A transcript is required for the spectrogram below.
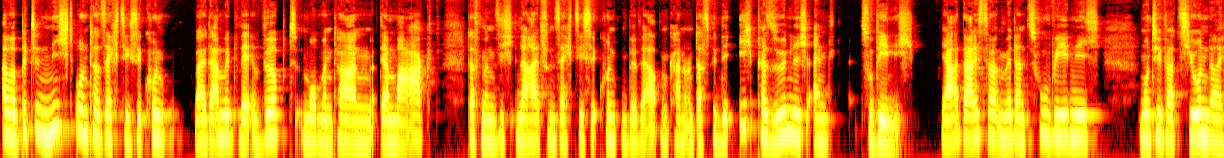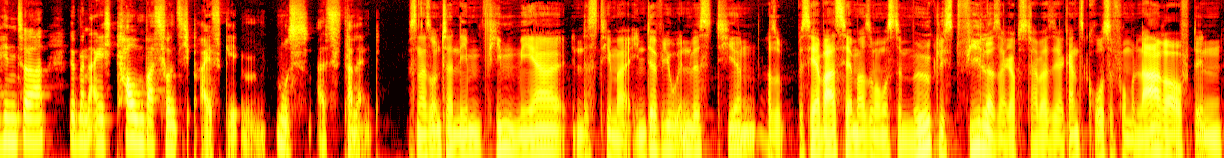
Aber bitte nicht unter 60 Sekunden, weil damit wirbt momentan der Markt, dass man sich innerhalb von 60 Sekunden bewerben kann. Und das finde ich persönlich ein, zu wenig. Ja, da ist mir dann zu wenig Motivation dahinter, wenn man eigentlich kaum was von sich preisgeben muss als Talent. Müssen also Unternehmen viel mehr in das Thema Interview investieren? Also bisher war es ja immer so, man musste möglichst viel, also da gab es teilweise ja ganz große Formulare auf den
